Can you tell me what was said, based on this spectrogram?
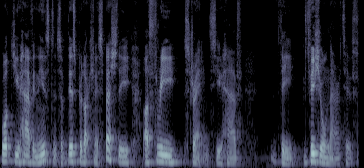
What you have in the instance of this production, especially, are three strains. You have the visual narrative,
